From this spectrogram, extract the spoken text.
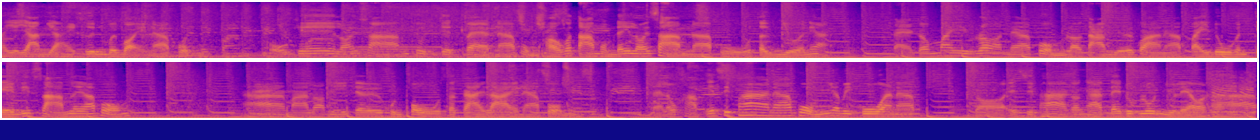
พยายามอย่าให้ขึ้นบ่อยๆนะครับผม โอเคร้อยสามจุดเจ็ดแปดนะครับผมเขาก็ตามผมได้ร้อยสามนะครับโหตึงอยู่อะเนี่ย แต่ก็ไม่รอดนะครับผมเราตามเยอะกว่านะครับไปดูกันเกมที่3เลยครับผมอ่ามารอบนี้เจอคุณปู่สกายไลน์นะครับผม แต่เราขับ S15 นะครับผมอย่าไปกลัวนะครับก็ S15 ก็งัดได้ทุกรุ่นอยู่แล้วครับ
